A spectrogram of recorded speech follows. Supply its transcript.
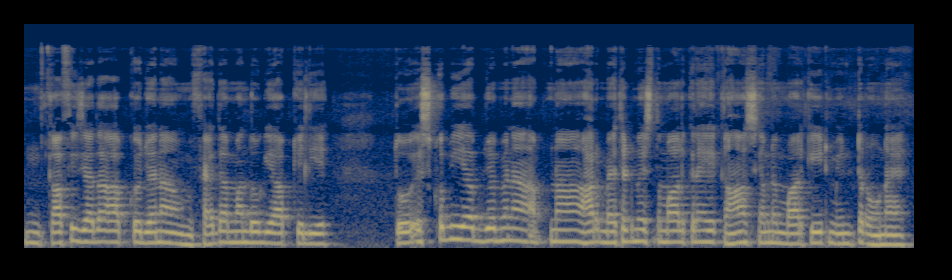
काफ़ी ज़्यादा आपको जो है ना फ़ायदा मंद होगी आपके लिए। तो इसको भी अब जो है ना अपना हर मेथड में इस्तेमाल करें कि कहाँ से हमने मार्केट में इंटर होना है।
